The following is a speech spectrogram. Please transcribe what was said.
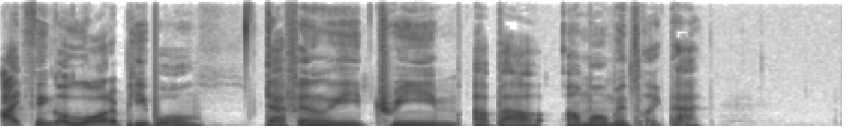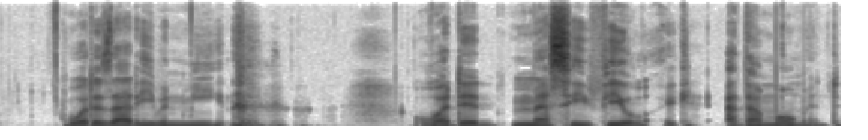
I think a lot of people definitely dream about a moment like that. What does that even mean? what did Messi feel like at that moment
